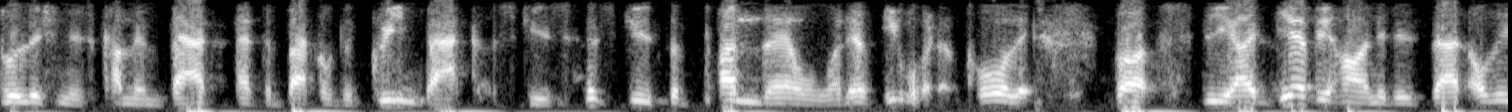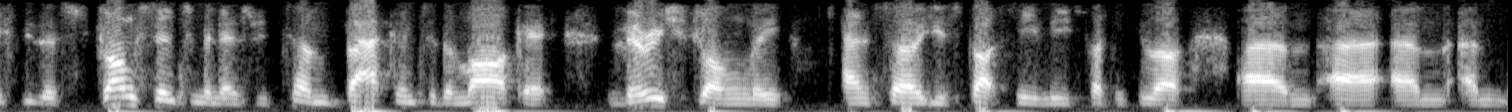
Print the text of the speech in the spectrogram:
bullishness coming back at the back of the greenback, excuse excuse the pun there or whatever you want to call it. But the idea behind it is that obviously the strong sentiment has returned back into the market very strongly. And so you start seeing these particular um, uh, um, um,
